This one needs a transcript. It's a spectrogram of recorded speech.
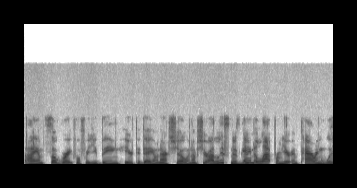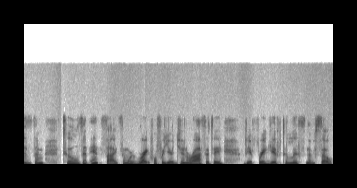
I am so grateful for you being here today on our show, and I'm sure our listeners gained a lot from your empowering wisdom, tools, and insights. And we're grateful for your generosity of your free gift to listeners. So,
